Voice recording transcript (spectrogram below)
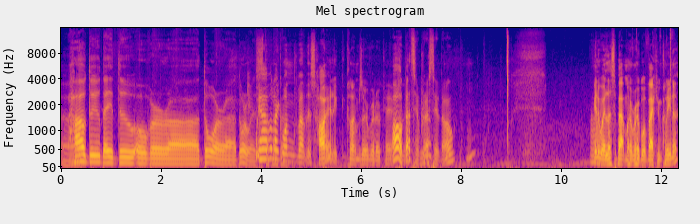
Um, How do they do over uh, door uh, doorways? we have stuff like one about this high and it climbs over it okay. Oh, actually. that's Yeah. impressive, though. Mhm. Ah, Anyway, less about my robot vacuum cleaner.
